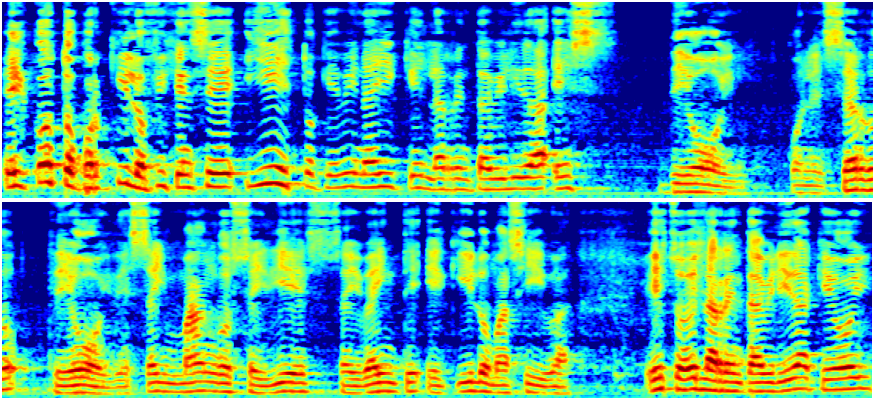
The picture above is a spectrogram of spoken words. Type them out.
El costo por kilo, fíjense, y esto que ven ahí, que es la rentabilidad, es de hoy, con el cerdo de hoy, de 6 mangos, 6.10, 6.20 el kilo masiva. Esto es la rentabilidad que hoy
